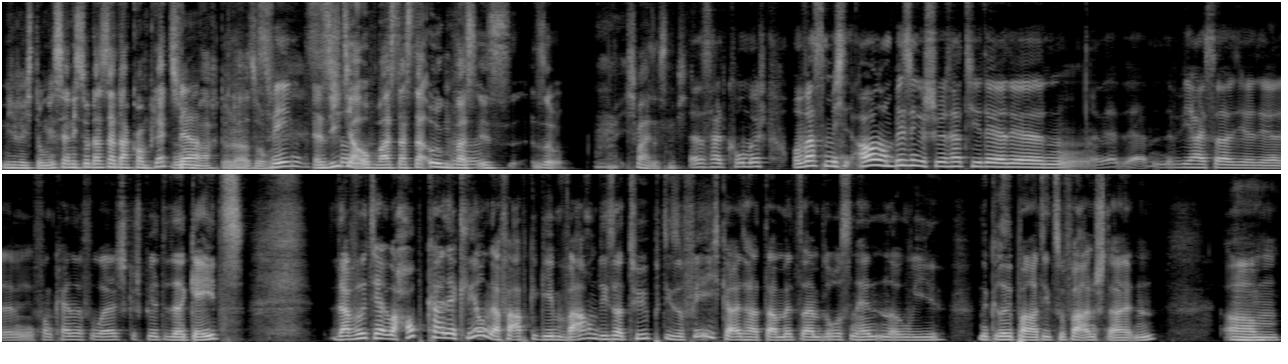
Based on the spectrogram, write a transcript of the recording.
in die Richtung. Ist ja nicht so, dass er da komplett zumacht ja. oder so. Deswegen er sieht ja auch was, dass da irgendwas ja. ist. Also, ich weiß es nicht. Das ist halt komisch. Und was mich auch noch ein bisschen gestört hat, hier der, der, der wie heißt er, hier, der, der von Kenneth Welch gespielte, der Gates. Da wird ja überhaupt keine Erklärung dafür abgegeben, warum dieser Typ diese Fähigkeit hat, da mit seinen bloßen Händen irgendwie eine Grillparty zu veranstalten. Mhm. Ähm,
